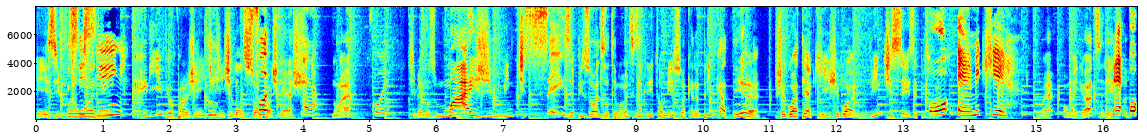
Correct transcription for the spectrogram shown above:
esse foi um Sim, ano sim. incrível pra gente. A gente lançou um Foi. podcast, É, não é? foi. Tivemos mais de 26 episódios até o momento. Vocês acreditam nisso? Aquela brincadeira chegou até aqui, chegou a 26 episódios, O MQ. não é? Oh my god, seria É isso? o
